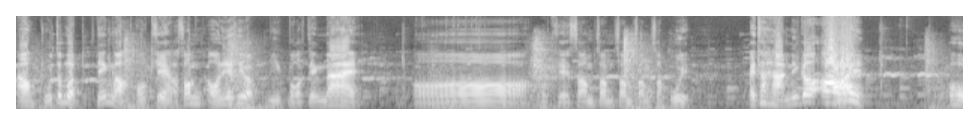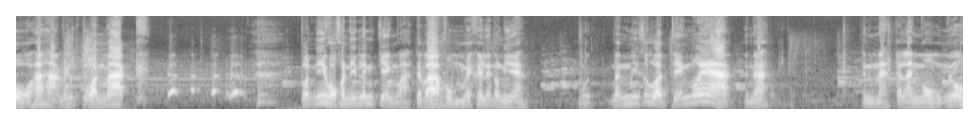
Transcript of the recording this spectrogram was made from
เอ้าวหูตำรวจเจ๊งเหรอ โอเคเอาซ่อม อ๋อเนี่ยที่แบบมีบอกเจ๊งได้ อ๋อ โอเค ซ่อมซ่อมซ่อมซ่อมซ่อมอุ้ย ไอทหารนี่ก็อ้อยโอ้โหทหารแม่งกวนมาก ตัวนี้โหคนนี้เล่นเก่งว่ะ แต่ว่าผมไม่เคยเล่นตรงนี้ไงโหมันมีตำรวจเจ๊งด้วยอะเดี๋ยวนะเป็นนะกำลังงงลง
